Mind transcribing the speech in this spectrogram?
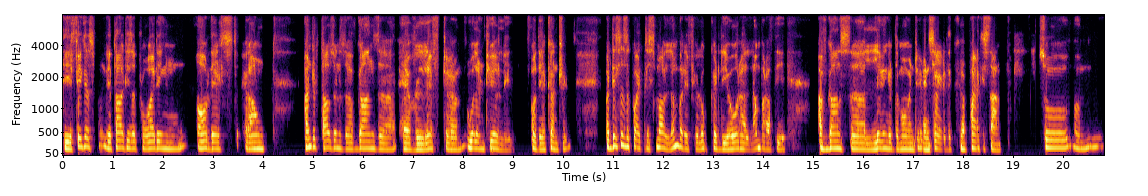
the figures the authorities are providing are there's around 100,000 Afghans uh, have left uh, voluntarily for their country. But this is a quite a small number if you look at the overall number of the Afghans uh, living at the moment inside the, uh, Pakistan. So um,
